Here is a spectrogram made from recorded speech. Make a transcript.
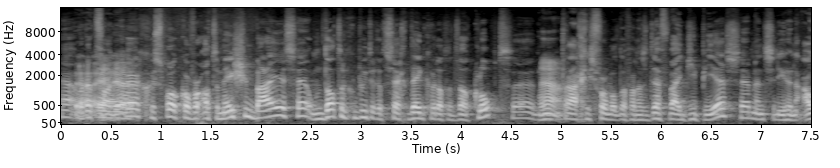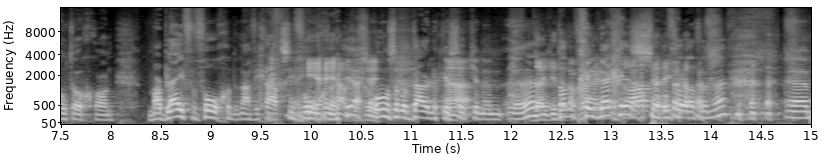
Ja, er wordt vaak gesproken over automation bias. Hè. Omdat een computer het zegt, denken we dat het wel klopt. Een tragisch voorbeeld daarvan is Death by GPS. Hè. Mensen die hun auto gewoon maar blijven volgen, de navigatie volgen. Ja. Ondanks dat het duidelijk is dat, je een, eh, Dat je dat het geen weg is. gaat. Of dat het een, eh. Ehm,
